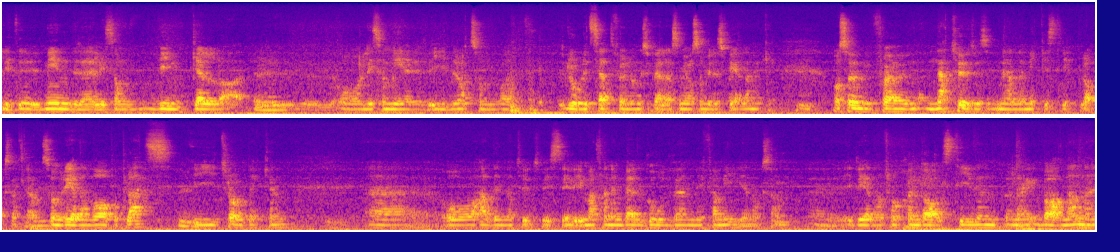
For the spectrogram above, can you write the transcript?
Lite mindre liksom vinkel och, Mm. och liksom mer idrott som var ett roligt sätt för en ung spelare som jag som ville spela mycket. Mm. Och så får jag naturligtvis nämna Micke Strippla också, som redan var på plats Mm. i Trollbäcken. Eh, och hade naturligtvis, i och med att han är en väldigt god vän i familjen också, Mm. eh, redan från Sköndalstiden på den här banan när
